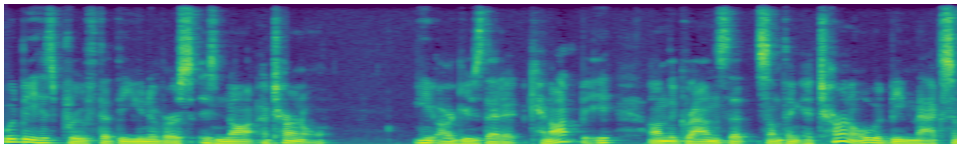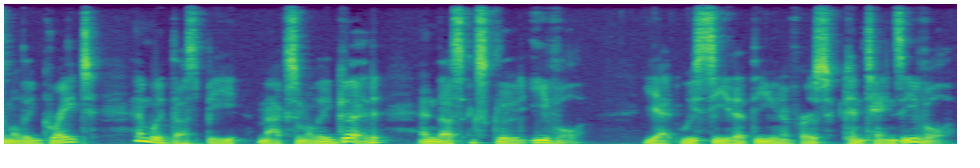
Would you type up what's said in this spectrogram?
would be his proof that the universe is not eternal. He argues that it cannot be, on the grounds that something eternal would be maximally great and would thus be maximally good, and thus exclude evil. Yet we see that the universe contains evil.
